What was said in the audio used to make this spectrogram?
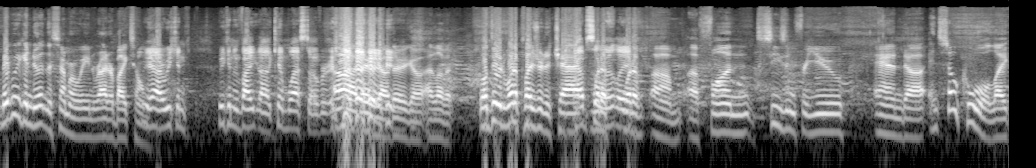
Maybe we can do it in the summer. We can ride our bikes home. yeah. We can we can invite uh, Kim West over. Oh, there you go. There you go. I love it. Well, dude, what a pleasure to chat. Absolutely. What a, what a, um, a fun season for you, and uh, and so cool. Like,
